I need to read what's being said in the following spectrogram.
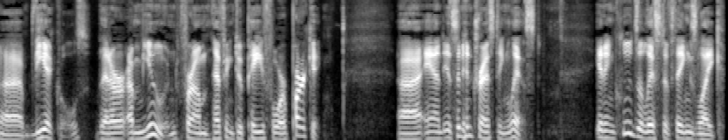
uh, vehicles that are immune from having to pay for parking. Uh, and it's an interesting list. It includes a list of things like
